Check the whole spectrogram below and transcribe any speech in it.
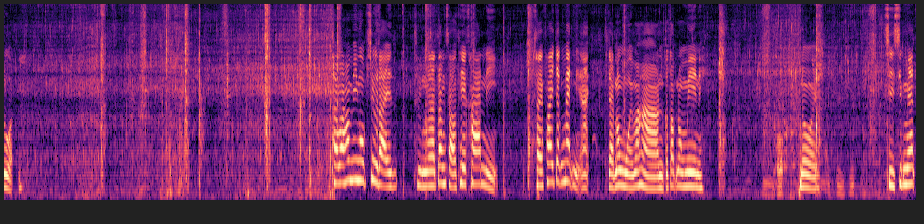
รวดถ้าว่าเขามีงบชื่อใดถึงตั้งเสาเทคานนี่ใส่ไฟจักแมทนี่อะจากน้องมวยมาหากระต๊อบน้องเมย์นี่ก็โดยสี่สิบสี่สิบเมตร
